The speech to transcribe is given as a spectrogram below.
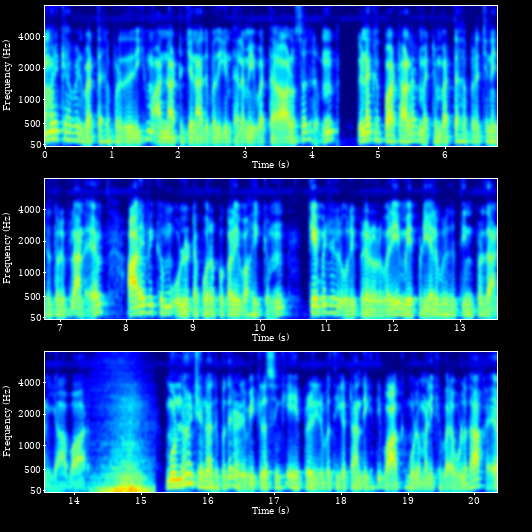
அமெரிக்காவின் வர்த்தக பிரதிநிதியும் அந்நாட்டு ஜனாதிபதியின் தலைமை வர்த்தக ஆலோசகரும் இணக்கப்பாட்டாளர் மற்றும் வர்த்தக பிரச்சினைகள் தொடர்பிலான அறிவிக்கும் உள்ளிட்ட பொறுப்புகளை வகிக்கும் கேபினல் உறுப்பினர் ஒருவரே மேற்படி அலுவலகத்தின் பிரதானி ஆவார். முன்னாள் ஜனாதிபதி ரணில் விக்ரசிங்கே ஏப்ரல் இருபத்தி எட்டாம் தேதி வாக்குமூலம் அளிக்க வரவுள்ளதாக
